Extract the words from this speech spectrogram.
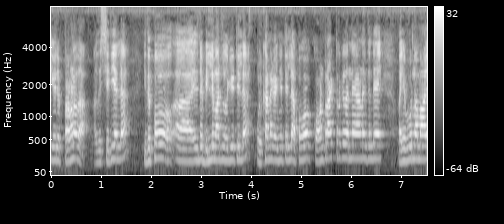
ഈ ഒരു പ്രവണത അത് ശരിയല്ല. ഇതിപ്പോ ഇതിന്റെ ബില്ല് മാറ്റി നൽകിയിട്ടില്ല ഉദ്ഘാടനം കഴിഞ്ഞിട്ടില്ല. അപ്പോൾ കോൺട്രാക്ടർക്ക് തന്നെയാണ് ഇതിന്റെ പരിപൂർണമായ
